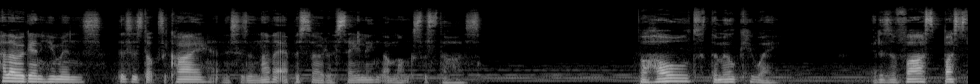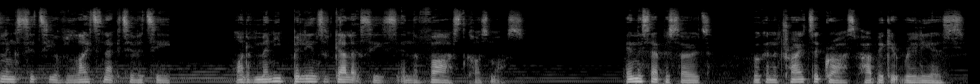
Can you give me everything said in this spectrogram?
Hello again, humans. This is Dr. Kaii, and this is another episode of Sailing Amongst the Stars. Behold the Milky Way. It is a vast, bustling city of light and activity, one of many billions of galaxies in the vast cosmos. In this episode, we're going to try to grasp how big it really is,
